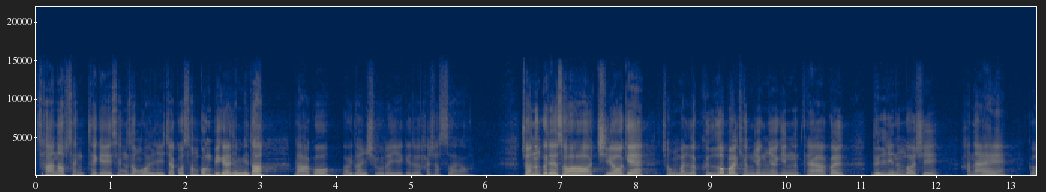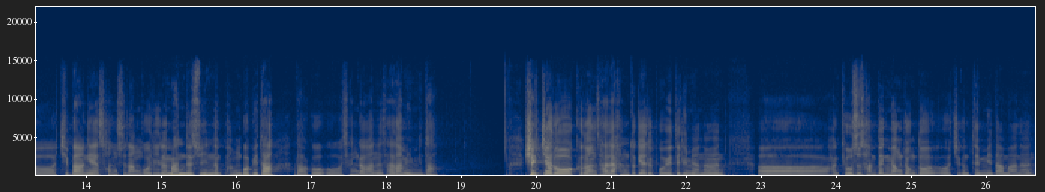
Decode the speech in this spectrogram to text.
산업 생태계의 생성 원리이자 고 성공 비결입니다. 라고 이런 식으로 얘기를 하셨어요. 저는 그래서 지역에 정말로 글로벌 경쟁력 있는 대학을 늘리는 것이 하나의 그 지방의 선순환 고리를 만들 수 있는 방법이다라고 어, 생각하는 사람입니다. 실제로 그런 사례 한두 개를 보여드리면은 어, 한 교수 300명 정도 어, 지금 됩니다만은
